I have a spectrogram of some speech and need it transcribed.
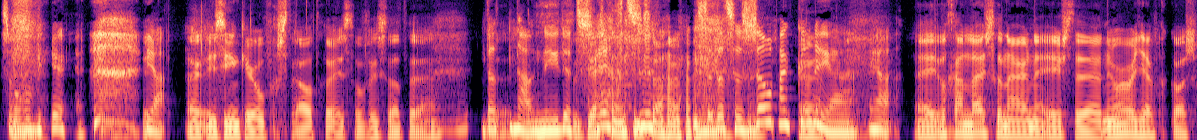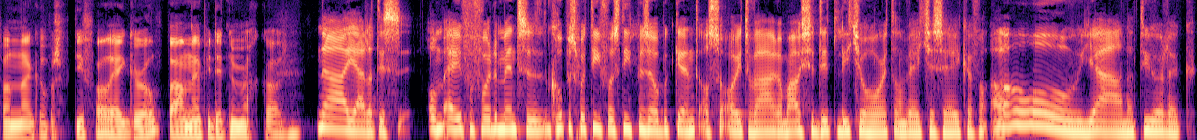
Zo ongeveer. Ja, Eh, is die een keer opgestraald geweest? Of is dat... eh, dat, nou, nu dat zegt. zo. Dat zou zomaar kunnen, ja. ja. Hey, we gaan luisteren naar een eerste nummer wat je hebt gekozen van uh, Sportivo. Hey Girl, waarom heb je dit nummer gekozen? Nou ja, dat is om even voor de mensen. Groepen Sportief was niet meer zo bekend als ze ooit waren. Maar als je dit liedje hoort, dan weet je zeker van. Oh ja, natuurlijk.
